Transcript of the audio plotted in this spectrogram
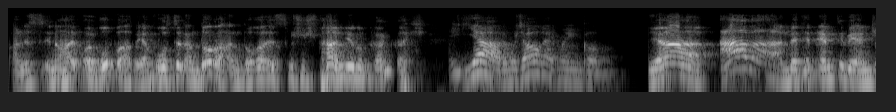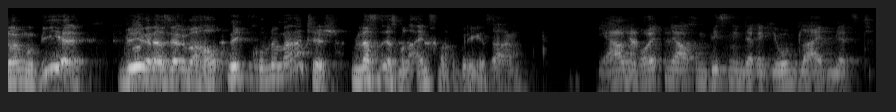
Alles innerhalb Europa. Ja, wo ist denn Andorra? Andorra ist zwischen Spanien und Frankreich. Ja, da muss ich auch erstmal hinkommen. Ja, aber mit dem MTB Enjoy Mobil wäre das ja überhaupt nicht problematisch. Lass uns erstmal eins machen, würde ich jetzt sagen. Ja, wir ja. wollten ja auch ein bisschen in der Region bleiben jetzt.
